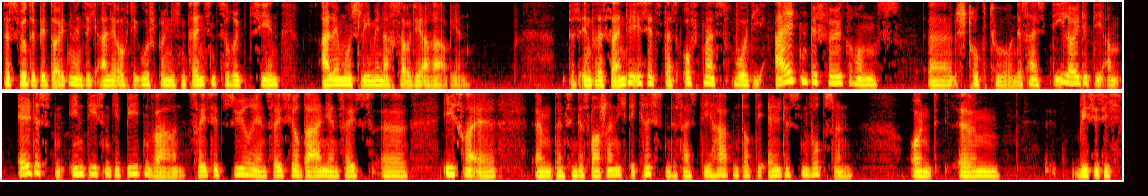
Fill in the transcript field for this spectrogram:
das würde bedeuten, wenn sich alle auf die ursprünglichen Grenzen zurückziehen, alle Muslime nach Saudi-Arabien. Das Interessante ist jetzt, dass oftmals wohl die alten Bevölkerungsstrukturen, das heißt die Leute, die am ältesten in diesen Gebieten waren, sei es jetzt Syrien, sei es Jordanien, sei es äh, Israel, ähm, dann sind es wahrscheinlich die Christen. Das heißt, die haben dort die ältesten Wurzeln. Und ähm, wie sie sich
